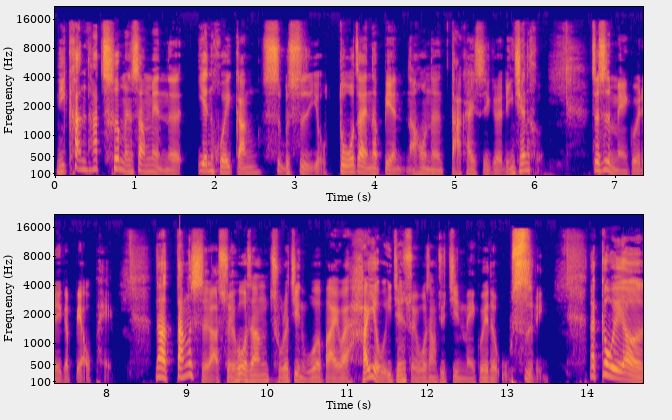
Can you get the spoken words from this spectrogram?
你看它车门上面的烟灰缸是不是有多在那边，然后呢，打开是一个零铅盒。这是玫瑰的一个标配。那当时啊，水货商除了进五二八以外，还有一间水货商去进玫瑰的五四零。那各位要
